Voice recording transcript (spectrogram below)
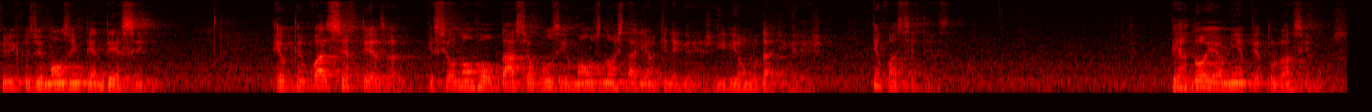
queria que os irmãos entendessem. Eu tenho quase certeza que se eu não voltasse, alguns irmãos não estariam aqui na igreja, iriam mudar de igreja. Tenho quase certeza. Perdoe a minha petulância, irmãos.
